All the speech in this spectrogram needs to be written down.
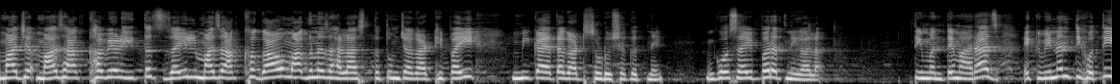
माझ्या माझा अख्खा वेळ इथंच जाईल माझं अख्खं गाव मागणं झालं असतं तुमच्या गाठीपायी मी काय आता गाठ सोडू शकत नाही. गोसाई परत निघाला. ती म्हणते महाराज एक विनंती होती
